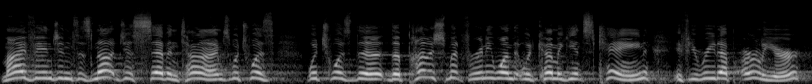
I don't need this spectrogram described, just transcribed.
My vengeance is not just seven times, which was, which was the, the punishment for anyone that would come against Cain. If you read up earlier,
